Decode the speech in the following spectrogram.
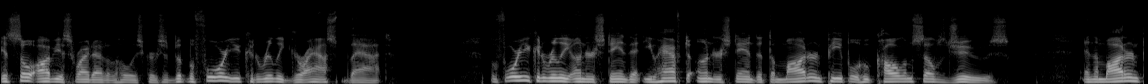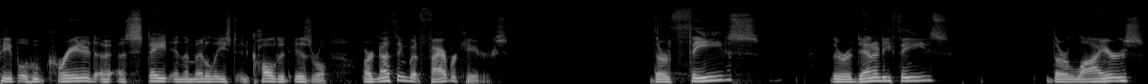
It's so obvious right out of the Holy Scriptures. But before you can really grasp that, before you can really understand that, you have to understand that the modern people who call themselves Jews and the modern people who've created a, a state in the Middle East and called it Israel are nothing but fabricators. They're thieves, they're identity thieves, they're liars,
